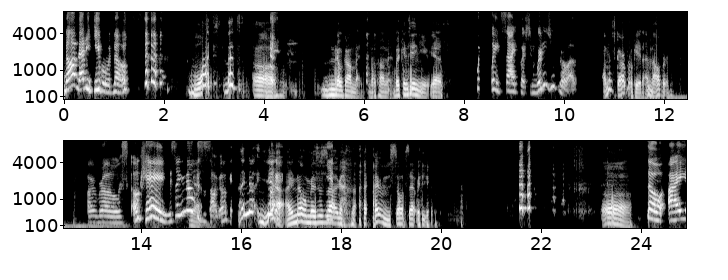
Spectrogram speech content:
not many people would know. What? That's uh no comment. No comment. But continue, yes. Wait, wait, side question. Where did you grow up? I'm a Scarborough kid. I'm Malvern. Or Rose. Okay, so you know yeah. Mississauga. Okay. I know. Yeah, okay. I know Mississauga. Yeah. I, am so upset with you. oh. So I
